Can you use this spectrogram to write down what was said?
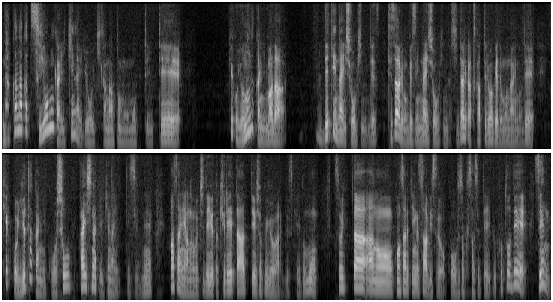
なかなか強みが生きない領域かなとも思っていて結構世の中にまだ出てない商品で手触りも別にない商品だし誰か使ってるわけでもないので結構豊かにこう紹介しなきゃいけないんですよね。まさにあのうちで言うとキュレーターっていう職業があるんですけれどもそういったあのコンサルティングサービスをこう付属させていくことで全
